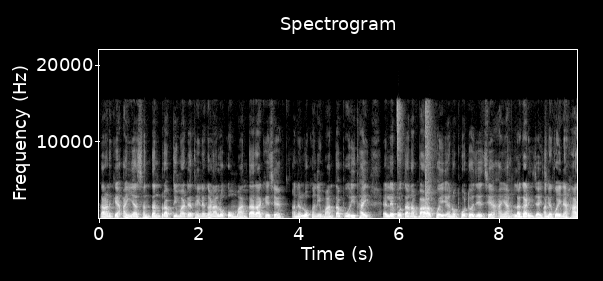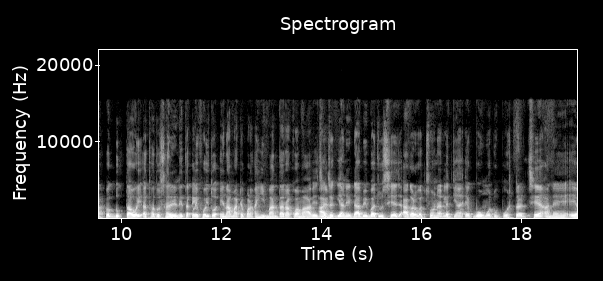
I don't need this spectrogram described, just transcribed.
કારણ કે અહીંયા સંતાન પ્રાપ્તિ માટે થઈને ઘણા લોકો માનતા રાખે છે અને લોકોની માનતા પૂરી થાય એટલે પોતાના બાળક હોય એનો ફોટો જે છે અહીંયા લગાડી જાય છે. અને કોઈને હાથ પગ દુખતા હોય અથવા તો શરીરની તકલીફ હોય તો એના માટે પણ અહીં માનતા રાખવામાં આવે છે. આ જગ્યાની ડાબી બાજુ સેજ આગળ વધશો ને એટલે ત્યાં એક બહુ મોટું પોસ્ટર છે અને એ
